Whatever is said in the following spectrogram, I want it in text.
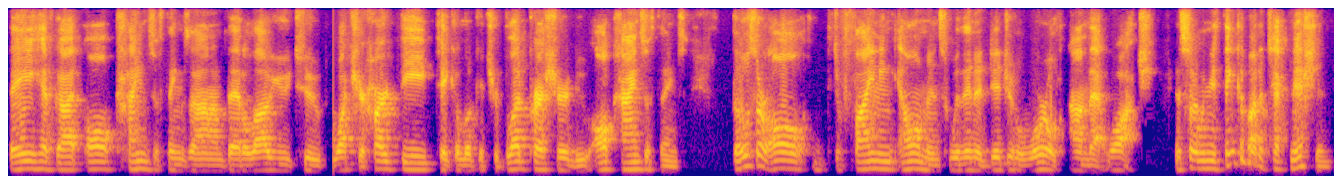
They have got all kinds of things on them that allow you to watch your heartbeat, take a look at your blood pressure, do all kinds of things. Those are all defining elements within a digital world on that watch. And so when you think about a technician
